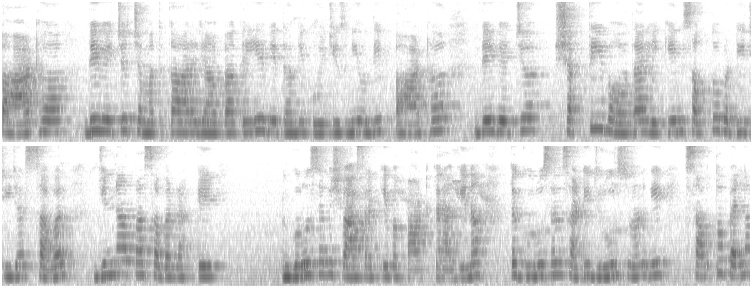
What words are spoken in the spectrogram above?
ਪਾਠ ਦੇ ਵਿੱਚ ਚਮਤਕਾਰ ਜਾਂ ਆਪਾਂ ਕਹੀਏ ਵੀ ਇਦਾਂ ਦੀ ਕੋਈ ਚੀਜ਼ ਨਹੀਂ ਹੁੰਦੀ। ਪਾਠ ਦੇ ਵਿੱਚ ਸ਼ਕਤੀ ਬਹੁਤ ਆ, ਲੇਕਿਨ ਸਭ ਤੋਂ ਵੱਡੀ ਚੀਜ਼ ਹੈ ਸਬਰ। ਜਿੰਨਾ ਆਪਾਂ ਸਬਰ ਰੱਖ ਕੇ, ਗੁਰੂ ਸਾਹਿਬ ਵਿਸ਼ਵਾਸ ਰੱਖ ਕੇ ਆਪਾਂ ਪਾਠ ਕਰਾਂਗੇ ਨਾ ਤਾਂ ਗੁਰੂ ਸਾਹਿਬ ਸਾਡੀ ਜ਼ਰੂਰ ਸੁਣਨਗੇ। ਸਭ ਤੋਂ ਪਹਿਲਾਂ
